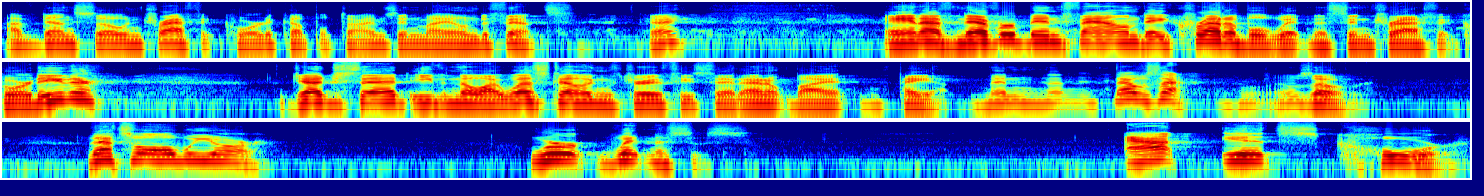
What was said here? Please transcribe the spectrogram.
I've done so in traffic court a couple times in my own defense, okay? And I've never been found a credible witness in traffic court either. Judge said, even though I was telling the truth, he said, I don't buy it, pay up. And that was that. It was over. That's all we are. We're witnesses. At its core,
